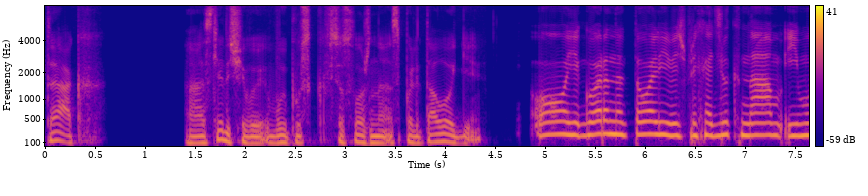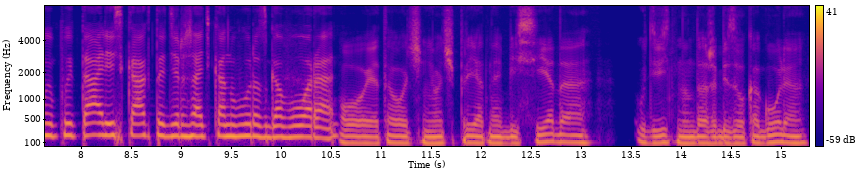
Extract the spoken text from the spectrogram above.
Так, а, следующий вы- выпуск «Все сложно с политологией». О, Егор Анатольевич приходил к нам, и мы пытались как-то держать канву разговора. Ой, это очень-очень приятная беседа. Удивительно, даже без алкоголя.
